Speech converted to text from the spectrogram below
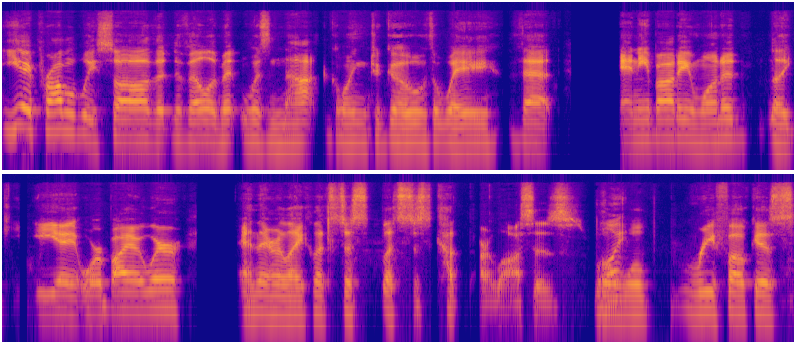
EA probably saw that development was not going to go the way that anybody wanted, like EA or BioWare and they were like let's just let's just cut our losses we'll Point- we'll refocus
